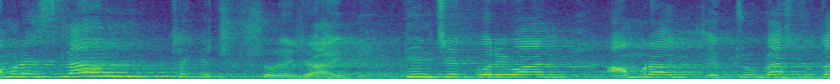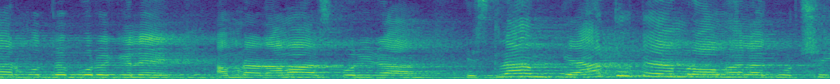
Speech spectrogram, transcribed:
আমরা ইসলাম থেকে সরে যাই। কিঞ্চিত পরিমাণ আমরা একটু ব্যস্ততার মধ্যে পড়ে গেলে আমরা নামাজ পড়ি না। ইসলামকে এতটাই আমরা অবহেলা করছি,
